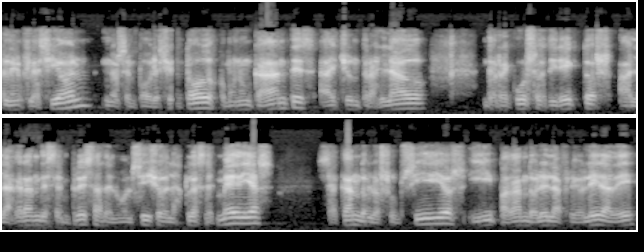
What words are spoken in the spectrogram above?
la inflación, nos empobreció todos como nunca antes, ha hecho un traslado de recursos directos a las grandes empresas del bolsillo de las clases medias, sacando los subsidios y pagándole la friolera de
